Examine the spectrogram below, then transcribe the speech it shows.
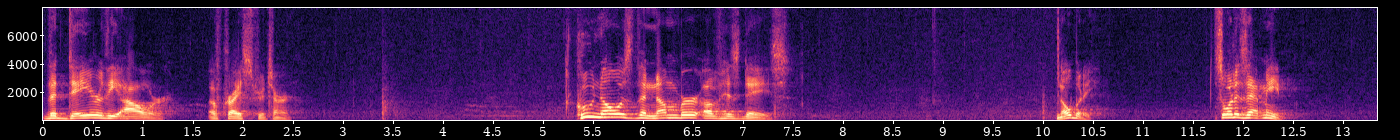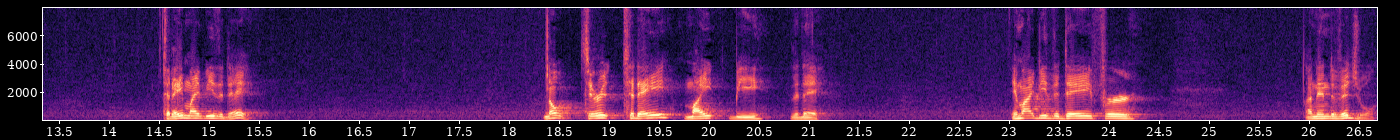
the day or the hour of Christ's return? Who knows the number of his days? Nobody. So, what does that mean? Today might be the day. No, today might be the day. It might be the day for an individual.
